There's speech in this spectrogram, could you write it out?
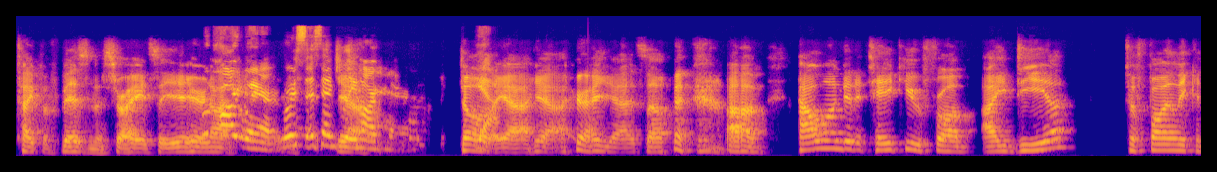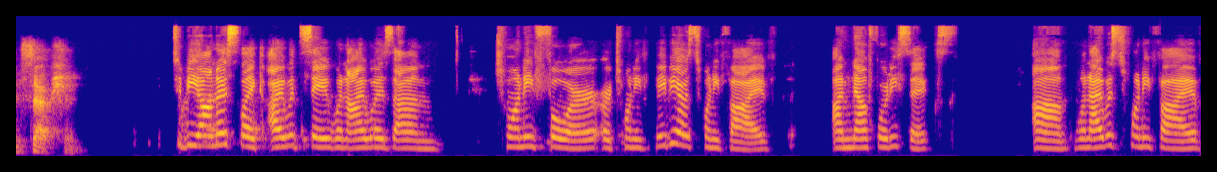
type of business, right? So you're We're not hardware. We're essentially yeah. hardware. Totally. Yeah. yeah. Yeah. Right. Yeah. So, um, how long did it take you from idea to finally conception? To be honest, like I would say when I was um 24 or 20, maybe I was 25. I'm now 46. Um, when I was 25,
